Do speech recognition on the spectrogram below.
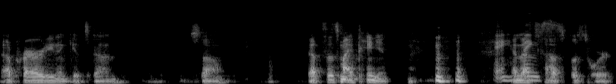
a priority and it gets done. So that's that's my opinion. Okay, and that's thanks. how it's supposed to work.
